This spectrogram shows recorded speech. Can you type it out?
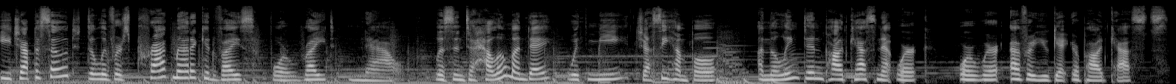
Each episode delivers pragmatic advice for right now. Listen to Hello Monday with me, Jessi Hempel, on the LinkedIn Podcast Network or wherever you get your podcasts.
